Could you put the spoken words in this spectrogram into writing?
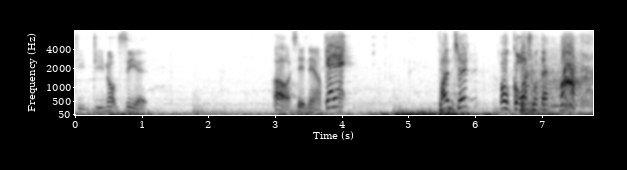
Do you, do you not see it? Oh, I see it now. Get it! Punch it! Oh gosh, what the? Ah!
